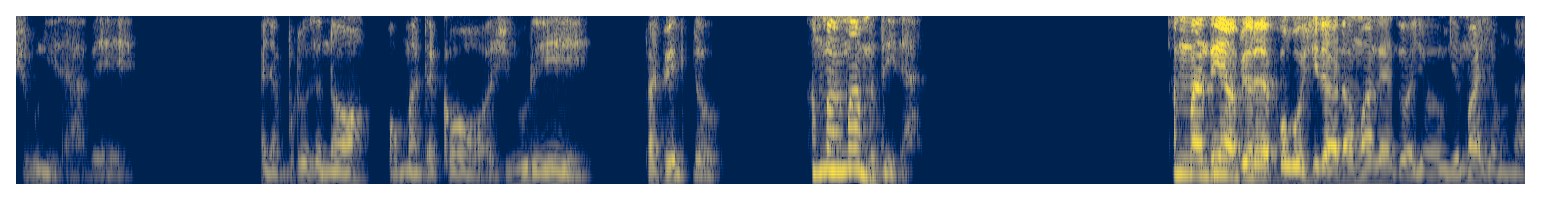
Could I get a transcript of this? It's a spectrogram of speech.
ယူနေတာပဲအဲ့ကြောင့်ဘုရားဇနောဘုံမတကောအယူတွေဘာဖြစ်လို့အမှန်မှမသိတာအမှန်တရားပြောတဲ့ပုဂ္ဂိုလ်ရှိတာတောင်မှလည်းသူကယုံကြည်မှယုံတာ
